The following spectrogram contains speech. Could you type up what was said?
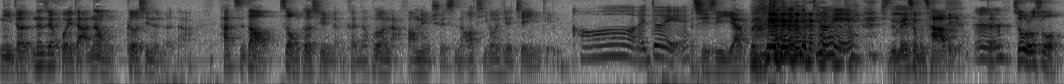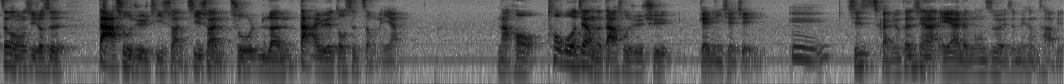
你的那些回答那种个性的人啊，他知道这种个性的人可能会有哪方面缺失，然后提供一些建议给你。哦，哎、对耶，其实一样，对耶，其实没什么差别。嗯。对，所以我都说这个东西就是大数据计算，计算出人大约都是怎么样，然后透过这样的大数据去给你一些建议。嗯，其实感觉跟现在 AI 人工智慧是没什么差别，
